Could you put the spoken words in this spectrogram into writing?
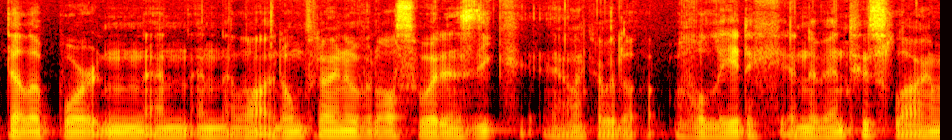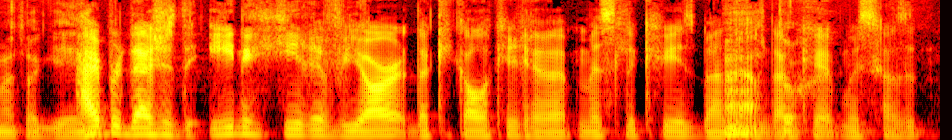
teleporten en, en ronddraaien overal. Ze worden ziek. Eigenlijk hebben we dat volledig in de wind geslagen met dat game. Hyperdash is de enige keer in VR dat ik al een keer eh, misselijk geweest ben Ah ja, en dat toch? ik eh, moest gaan zitten.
